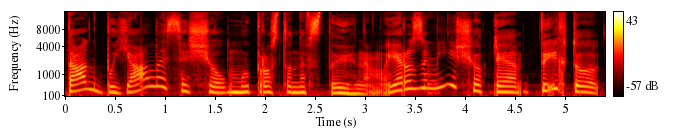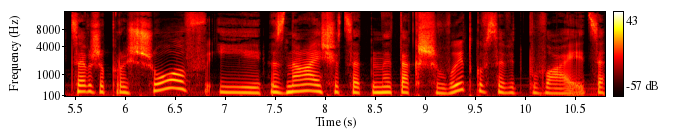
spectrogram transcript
так боялася, що ми просто не встигнемо. Я розумію, що для тих, хто це вже пройшов і знає, що це не так швидко все відбувається,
